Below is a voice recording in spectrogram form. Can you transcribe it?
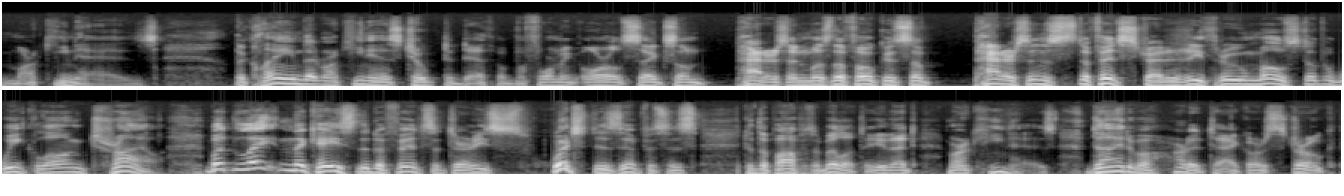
Martinez. The claim that Martinez choked to death by performing oral sex on Patterson was the focus of Patterson's defense strategy through most of the week long trial. But late in the case, the defense attorney switched his emphasis to the possibility that Martinez died of a heart attack or stroke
